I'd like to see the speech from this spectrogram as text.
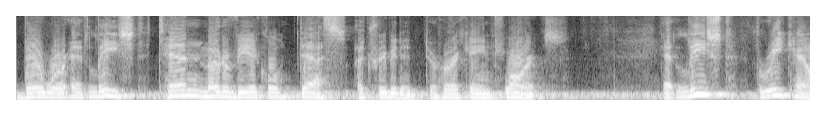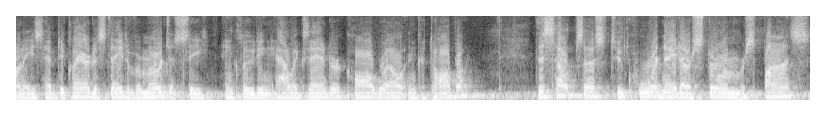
there were at least 10 motor vehicle deaths attributed to Hurricane Florence. At least three counties have declared a state of emergency, including Alexander, Caldwell, and Catawba. This helps us to coordinate our storm response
